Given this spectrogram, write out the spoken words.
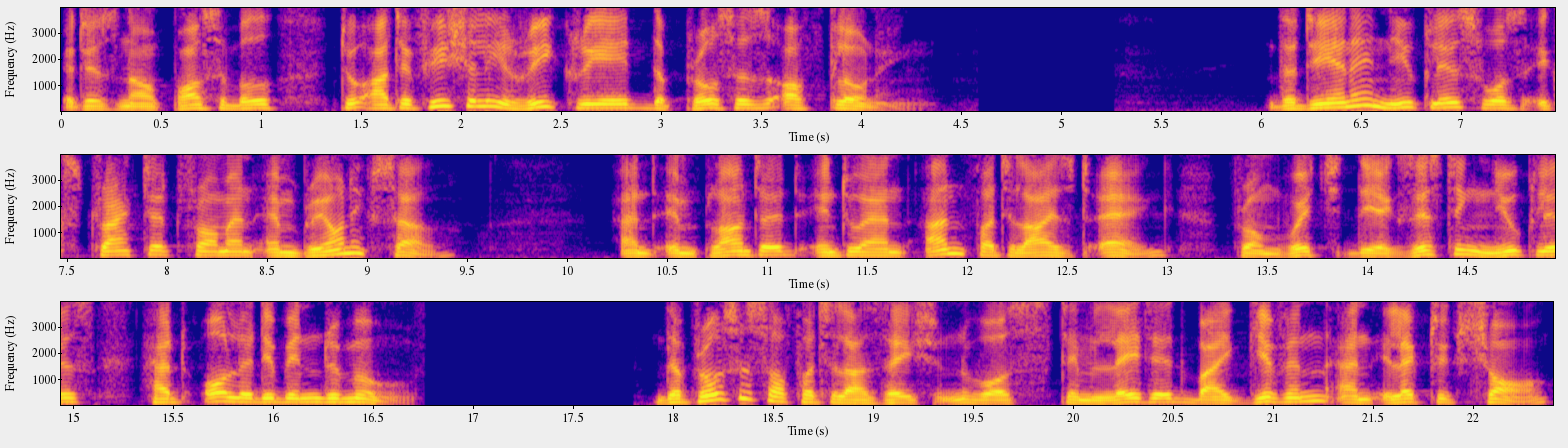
it is now possible to artificially recreate the process of cloning. The DNA nucleus was extracted from an embryonic cell and implanted into an unfertilized egg from which the existing nucleus had already been removed. The process of fertilization was stimulated by given an electric shock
